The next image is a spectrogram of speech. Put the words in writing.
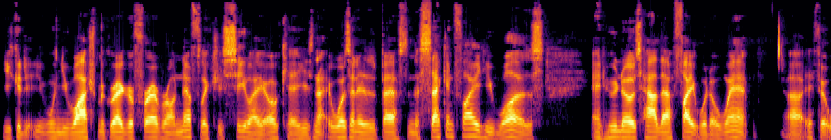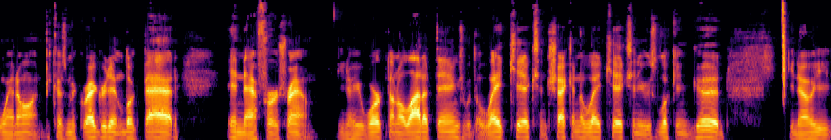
you could when you watch McGregor Forever on Netflix, you see like okay, he's not. It wasn't at his best. In the second fight, he was, and who knows how that fight would have went uh, if it went on because McGregor didn't look bad in that first round. You know, he worked on a lot of things with the leg kicks and checking the leg kicks, and he was looking good. You know, he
